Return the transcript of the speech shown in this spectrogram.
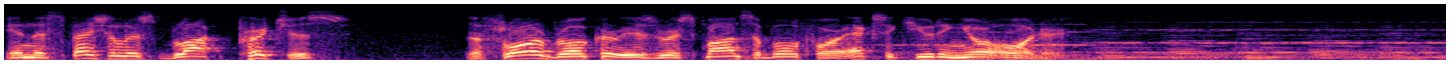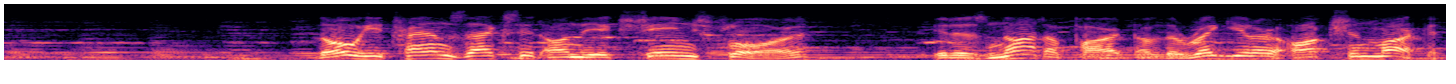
In the specialist block purchase, the floor broker is responsible for executing your order. Though he transacts it on the exchange floor, it is not a part of the regular auction market.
